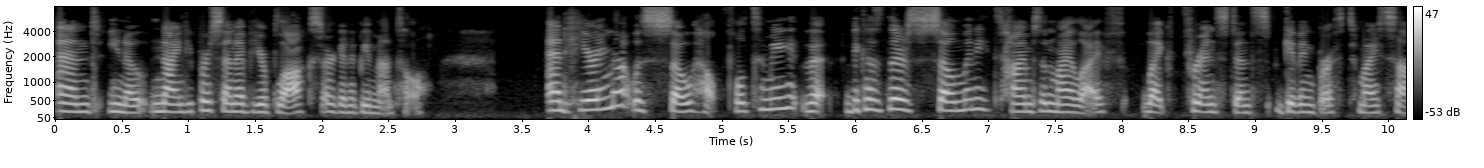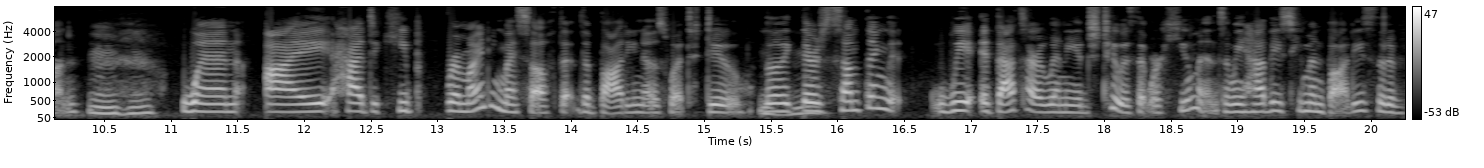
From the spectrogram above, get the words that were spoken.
and you know 90% of your blocks are going to be mental and hearing that was so helpful to me that because there's so many times in my life like for instance giving birth to my son mm-hmm. when i had to keep reminding myself that the body knows what to do like Mhm. there's something that we that's our lineage too is that we're humans and we have these human bodies that have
